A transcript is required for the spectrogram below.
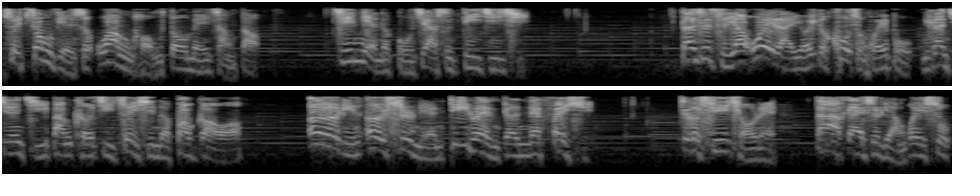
所以重点是旺宏都没涨到，今年的股价是低基期，但是只要未来有一个库存回补，你看今天吉邦科技最新的报告哦，二零二四年 DRAM 跟 NAND Flash 这个需求呢，大概是两位数，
